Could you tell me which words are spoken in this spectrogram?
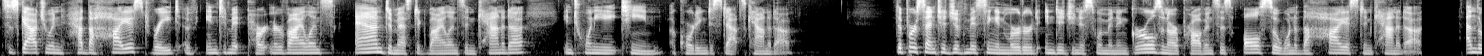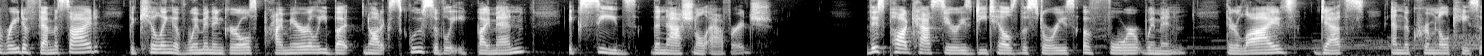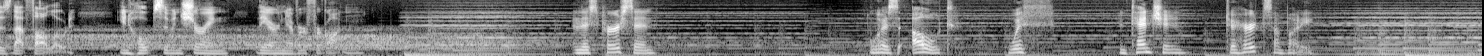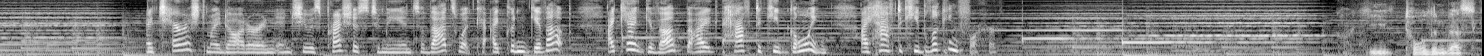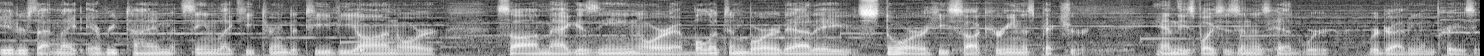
Saskatchewan had the highest rate of intimate partner violence and domestic violence in Canada in 2018, according to Stats Canada. The percentage of missing and murdered Indigenous women and girls in our province is also one of the highest in Canada. And the rate of femicide, the killing of women and girls primarily but not exclusively by men, exceeds the national average. This podcast series details the stories of four women, their lives, deaths, and the criminal cases that followed, in hopes of ensuring they are never forgotten. And this person was out with intention to hurt somebody. I cherished my daughter and, and she was precious to me. And so that's what I couldn't give up. I can't give up. I have to keep going. I have to keep looking for her. He told investigators that night every time it seemed like he turned a TV on or saw a magazine or a bulletin board at a store, he saw Karina's picture. And these voices in his head were, were driving him crazy.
